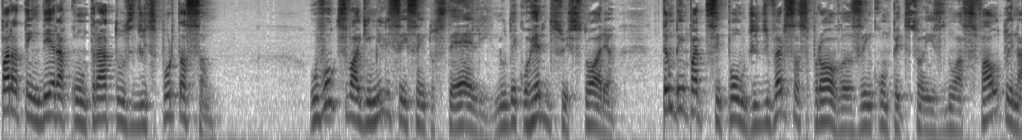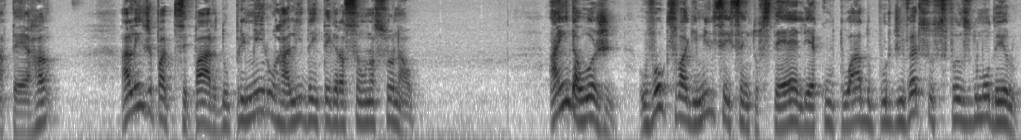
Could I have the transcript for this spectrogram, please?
para atender a contratos de exportação. O Volkswagen 1600 TL, no decorrer de sua história, também participou de diversas provas em competições no asfalto e na terra, além de participar do primeiro Rally da Integração Nacional. Ainda hoje, o Volkswagen 1600 TL é cultuado por diversos fãs do modelo,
